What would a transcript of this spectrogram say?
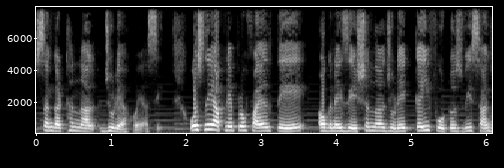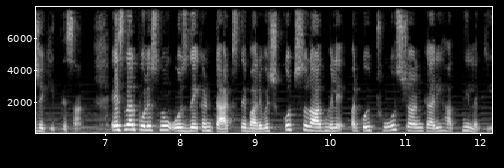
ਸੰਗਠਨ ਨਾਲ ਜੁੜਿਆ ਹੋਇਆ ਸੀ। ਉਸ ਨੇ ਆਪਣੇ ਪ੍ਰੋਫਾਈਲ ਤੇ ਆਰਗੇਨਾਈਜੇਸ਼ਨ ਨਾਲ ਜੁੜੇ ਕਈ ਫੋਟੋਜ਼ ਵੀ ਸਾਂਝੇ ਕੀਤੇ ਸਨ। ਇਸ ਨਾਲ ਪੁਲਿਸ ਨੂੰ ਉਸ ਦੇ ਕੰਟੈਕਟਸ ਦੇ ਬਾਰੇ ਵਿੱਚ ਕੁਝ ਸੁਰਾਗ ਮਿਲੇ, ਪਰ ਕੋਈ ਠੋਸ ਜਾਣਕਾਰੀ ਹੱਥ ਨਹੀਂ ਲੱਗੀ।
